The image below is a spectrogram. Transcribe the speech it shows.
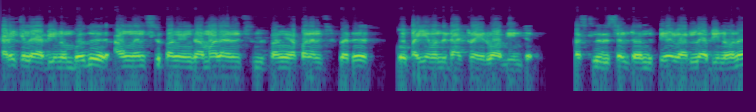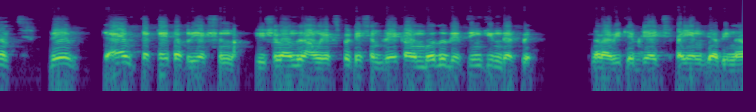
கிடைக்கல அப்படின்னும் போது அவங்க நினைச்சிருப்பாங்க எங்க அம்மாலாம் நினைச்சிருப்பாங்க எங்க அப்பா நினைச்சிருப்பாரு ஒரு பையன் வந்து டாக்டர் ஆயிடுவான் அப்படின்ட்டு. ஃபர்ஸ்ட்ல ரிசல்ட் வந்து பேர் வரல அப்படின்னோடனே they have the type of reaction தான். யூஸ்வலா வந்து அவங்க எக்ஸ்பெக்டேஷன் பிரேக் ஆகும்போது தே திங்க் இன் தட் வே நான் வீட்டில் எப்படி ஆயிடுச்சு பையனுக்கு அப்படின்னா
